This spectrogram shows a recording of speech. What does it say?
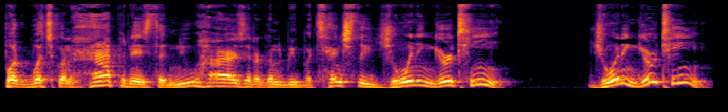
But what's going to happen is the new hires that are going to be potentially joining your team, joining your team,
